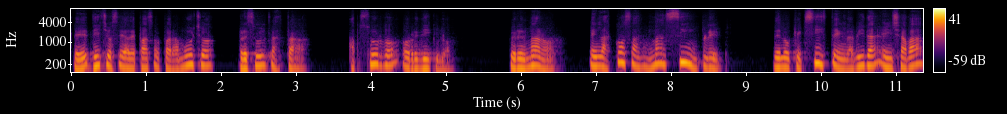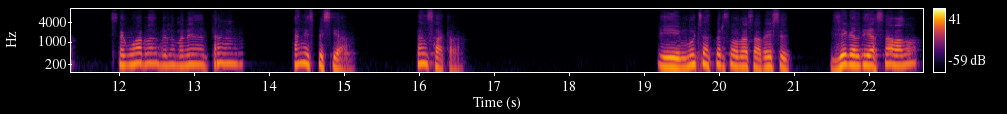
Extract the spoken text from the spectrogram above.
que, dicho sea de paso, para muchos resulta hasta absurdo o ridículo. Pero hermano, en las cosas más simples de lo que existe en la vida en Shabbat, se guarda de la manera tan tan especial, tan sacra. Y muchas personas a veces llega el día sábado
